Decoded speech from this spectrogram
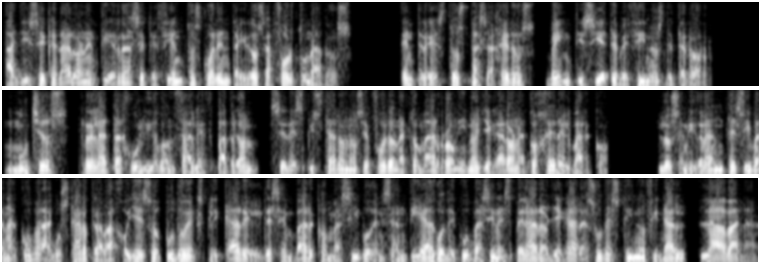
Allí se quedaron en tierra 742 afortunados. Entre estos pasajeros, 27 vecinos de terror. Muchos, relata Julio González Padrón, se despistaron o se fueron a tomar ron y no llegaron a coger el barco. Los emigrantes iban a Cuba a buscar trabajo y eso pudo explicar el desembarco masivo en Santiago de Cuba sin esperar a llegar a su destino final, La Habana.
